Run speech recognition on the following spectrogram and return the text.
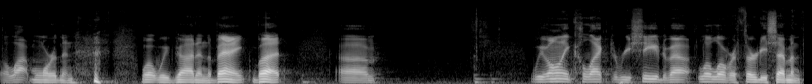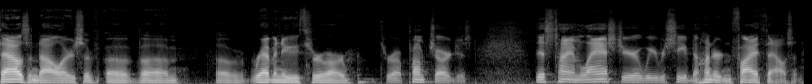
a lot more than what we've got in the bank, but um, we've only collected, received about a little over thirty-seven thousand dollars of, of, um, of revenue through our, through our pump charges. This time last year, we received a hundred and five thousand,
